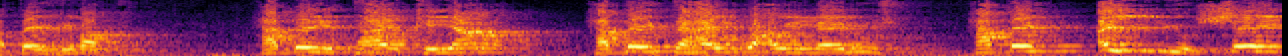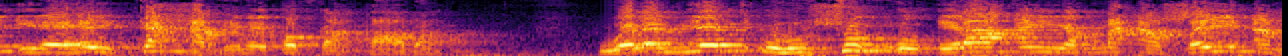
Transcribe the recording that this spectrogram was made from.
هذا يفرق hadday tahay waxa weyn laaluush hadday ayu shay ilaahay ka xarimay qofkan qaadan walam yadcuhu shuxu ilaa an yamnaca shay-an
